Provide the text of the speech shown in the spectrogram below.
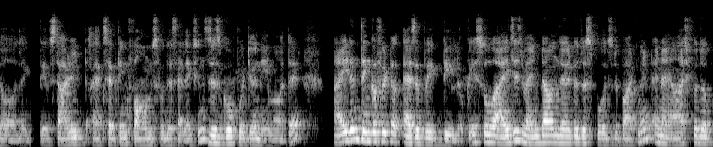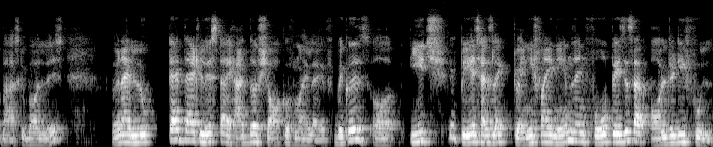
uh, like they've started accepting forms for the selections. Just go put your name out there." I didn't think of it as a big deal. Okay, so I just went down there to the sports department and I asked for the basketball list. When I looked at that list, I had the shock of my life because uh, each page has like 25 names and four pages are already full,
